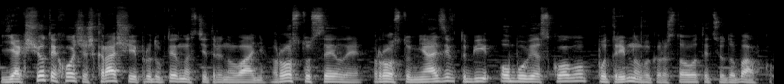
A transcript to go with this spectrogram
Якщо ти хочеш кращої продуктивності тренувань, росту сили, росту м'язів, тобі обов'язково потрібно використовувати цю добавку.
